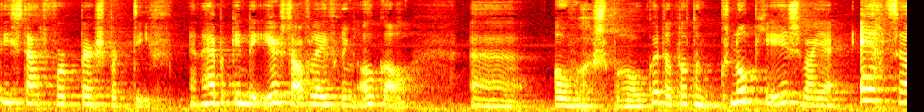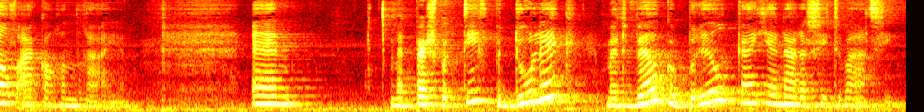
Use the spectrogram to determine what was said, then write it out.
die staat voor perspectief. En daar heb ik in de eerste aflevering ook al uh, over gesproken. Dat dat een knopje is waar je echt zelf aan kan gaan draaien. En met perspectief bedoel ik met welke bril kijk jij naar een situatie.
